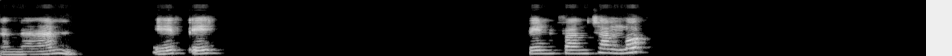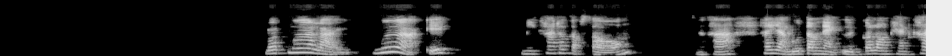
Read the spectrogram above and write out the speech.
ดังนั้น f(x) เป็นฟังก์ชันลด ลดเมื่อไหร่ เมื่อ x มีค่าเท่ากับ 2 นะคะ ถ้าอยากรู้ตำแหน่งอื่นก็ลองแทนค่า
